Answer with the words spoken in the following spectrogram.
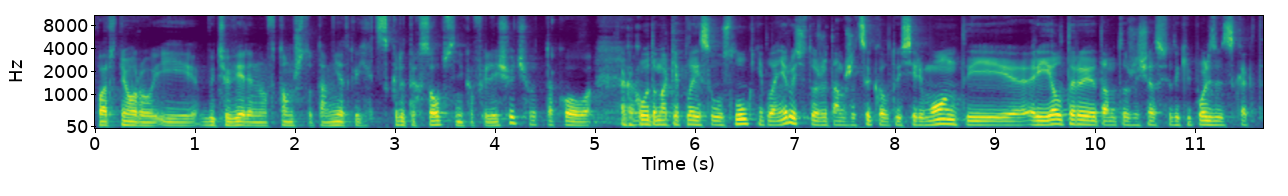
партнеру и быть уверенным в том, что там нет каких-то скрытых собственников или еще чего-то такого. А какого-то маркетплейса услуг не планируете тоже? Там же цикл, то есть и ремонт, и риэлторы там тоже сейчас все-таки пользуются как-то.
